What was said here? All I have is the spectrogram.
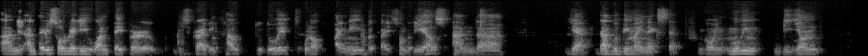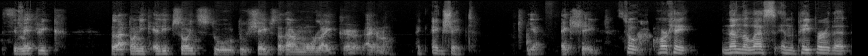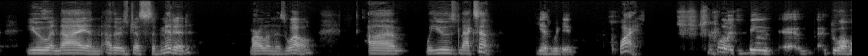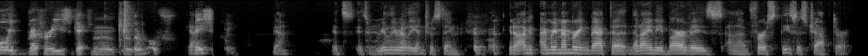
And, Yeah. and there is already one paper describing how to do it, not by me, but by somebody else. And uh, yeah, that would be my next step, going, moving beyond symmetric platonic ellipsoids to, to shapes that are more like, uh, I don't know, like egg-shaped. Egg-shaped. So Jorge, nonetheless, in the paper that you and I and others just submitted, Marlon as well, um, we used Maxent. Yes, we did. Why? Well, it's been uh, to avoid referees getting through the roof, Yeah. basically. Yeah, it's it's really really interesting. You know, I'm I'm remembering back to Narayani Barve's uh, first thesis chapter,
